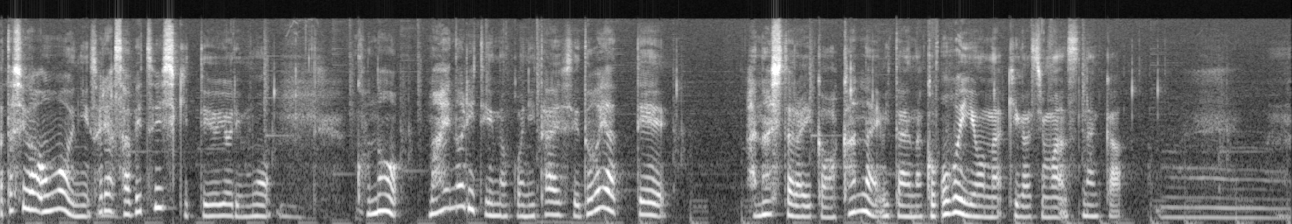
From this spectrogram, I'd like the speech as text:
私が思うにそれは差別意識っていうよりもこのマイノリティの子に対してどうやって話したらいいかわかんないみたいな子多いような気がします。なんかうん。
